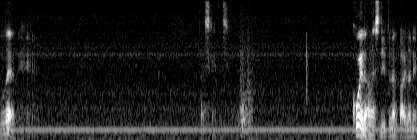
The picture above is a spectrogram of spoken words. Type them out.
そうだよね。確かに確かに。声の話で言うとなんかあれだね。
